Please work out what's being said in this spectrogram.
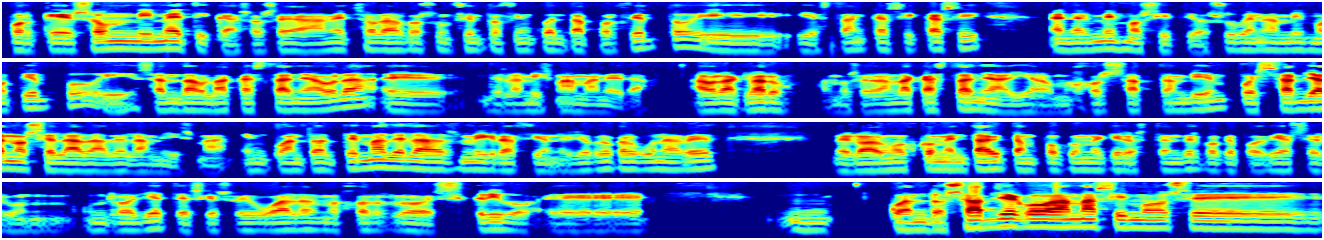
porque son miméticas, o sea, han hecho las dos un 150% y, y están casi casi en el mismo sitio, suben al mismo tiempo y se han dado la castaña ahora eh, de la misma manera. Ahora, claro, cuando se dan la castaña y a lo mejor SAP también, pues SAP ya no se la da de la misma. En cuanto al tema de las migraciones, yo creo que alguna vez me lo hemos comentado y tampoco me quiero extender porque podría ser un, rollete. Si eso igual, a lo mejor lo escribo. Eh, mm, cuando SAP llegó a máximos eh,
